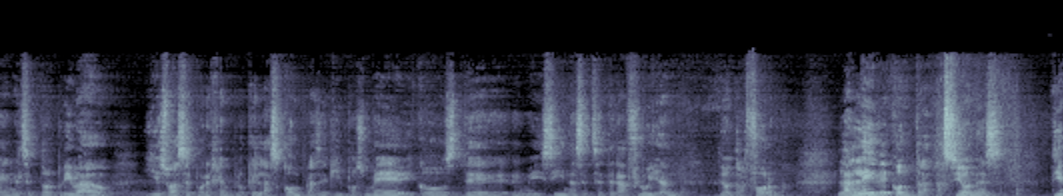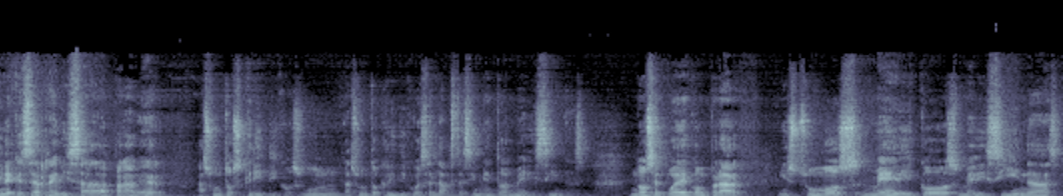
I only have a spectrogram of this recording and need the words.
en el sector privado y eso hace, por ejemplo, que las compras de equipos médicos, de, medicinas, etcétera, fluyan de otra forma. La ley de contrataciones tiene que ser revisada para ver asuntos críticos. Un asunto crítico es el abastecimiento de medicinas. No se puede comprar insumos médicos, medicinas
